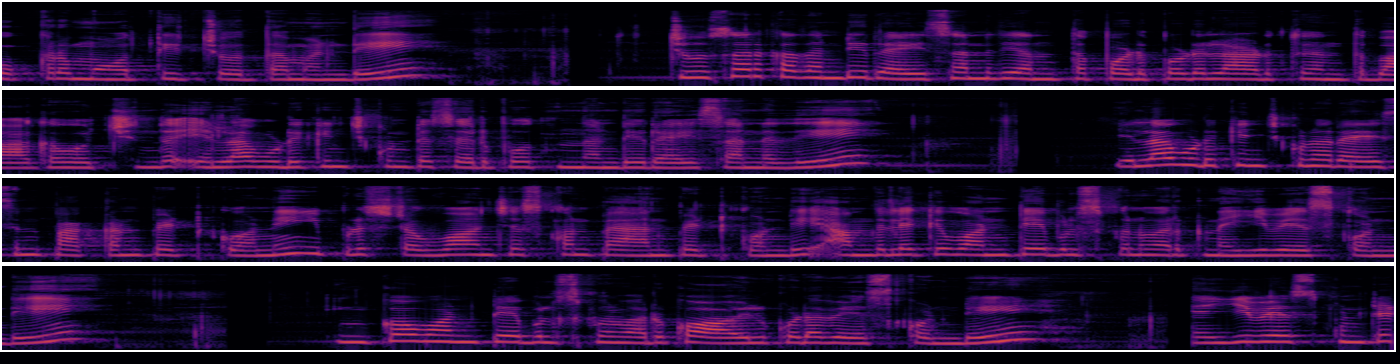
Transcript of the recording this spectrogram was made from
కుక్కర్ మూత తీసి చూద్దామండి చూసారు కదండి రైస్ అనేది ఎంత పొడిపొడిలాడుతూ ఎంత బాగా వచ్చిందో? ఇలా ఉడికించుకుంటే సరిపోతుందండి రైస్ అనేది. ఇలా ఉడికించుకున్న రైస్ని పక్కన పెట్టుకొని ఇప్పుడు స్టవ్ ఆన్ చేసుకొని ప్యాన్ పెట్టుకోండి. అందులోకి వన్ టేబుల్ స్పూన్ వరకు నెయ్యి వేసుకోండి. ఇంకో వన్ టేబుల్ స్పూన్ వరకు ఆయిల్ కూడా వేసుకోండి. నెయ్యి వేసుకుంటే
